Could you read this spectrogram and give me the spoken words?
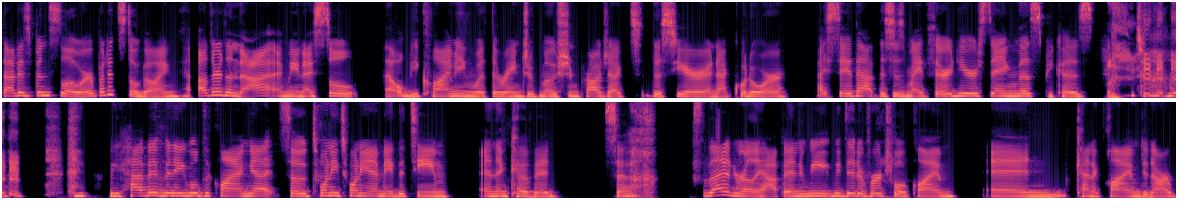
that has been slower, but it's still going. Other than that, I mean, I still, I'll be climbing with the Range of Motion project this year in Ecuador. I say that this is my third year saying this because we haven't been able to climb yet. So 2020, I made the team and then COVID. So, so that didn't really happen. We, we did a virtual climb and kind of climbed in our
